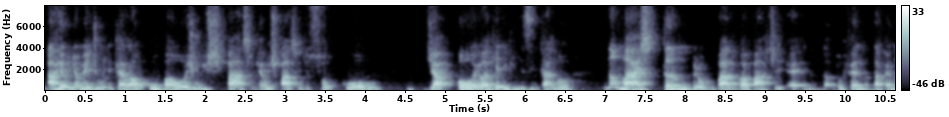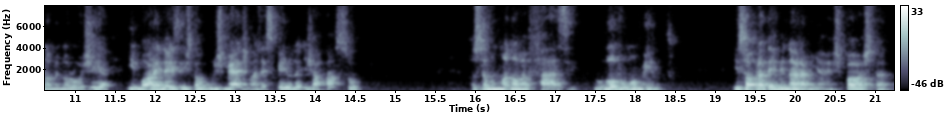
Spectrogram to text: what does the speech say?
a reunião mediúnica ela ocupa hoje um espaço que é um espaço de socorro, de apoio àquele que desencarnou. Não mais tão preocupado com a parte é, da, do, da fenomenologia, embora ainda existam alguns médicos, mas esse período ele já passou. Nós estamos numa nova fase, num novo momento. E só para terminar a minha resposta,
